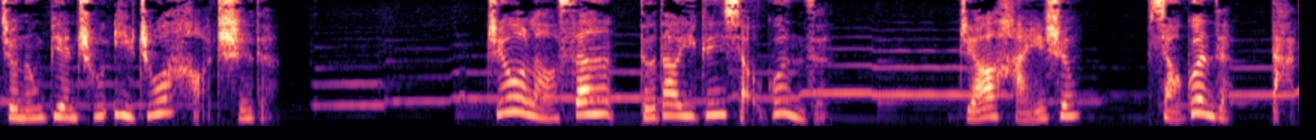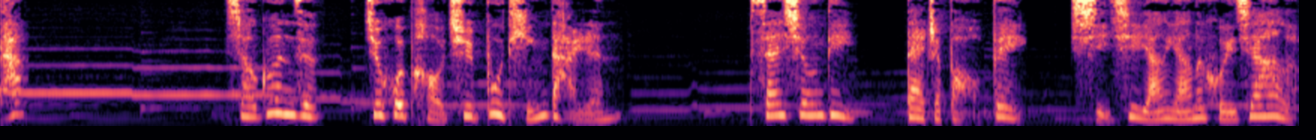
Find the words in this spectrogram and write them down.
就能变出一桌好吃的。只有老三得到一根小棍子，只要喊一声“小棍子打他”，小棍子就会跑去不停打人。三兄弟。带着宝贝，喜气洋洋的回家了。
